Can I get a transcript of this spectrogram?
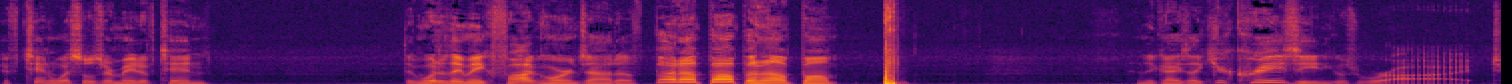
if tin whistles are made of tin, then what do they make foghorns out of?" Ba da bum ba da bum. And the guy's like, "You're crazy." And he goes, "Right."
